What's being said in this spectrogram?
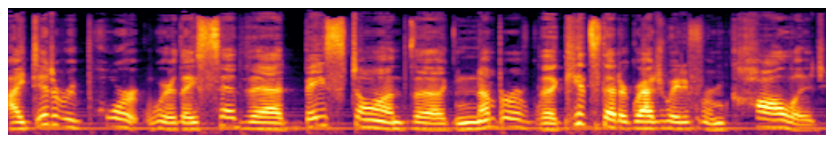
I did a report where they said that based on the number of the kids that are graduating from college,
